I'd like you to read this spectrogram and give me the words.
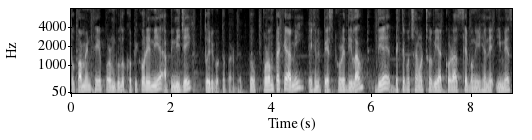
তো কমেন্ট থেকে প্রম্পটগুলো কপি করে নিয়ে আপনি নিজেই তৈরি করতে পারবেন। তো প্রম্পটটাকে আমি এখানে পেস্ট করে দিলাম। দিয়ে দেখতে পাচ্ছি আমার ছবি অ্যাড করা আছে এবং এখানে ইমেজ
